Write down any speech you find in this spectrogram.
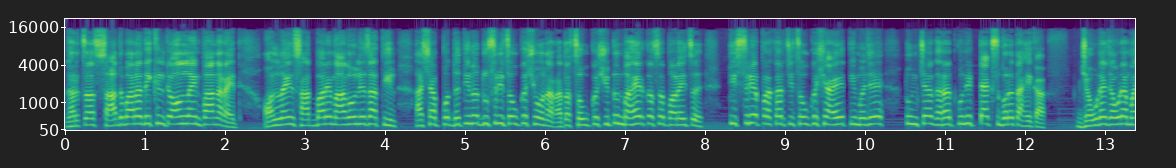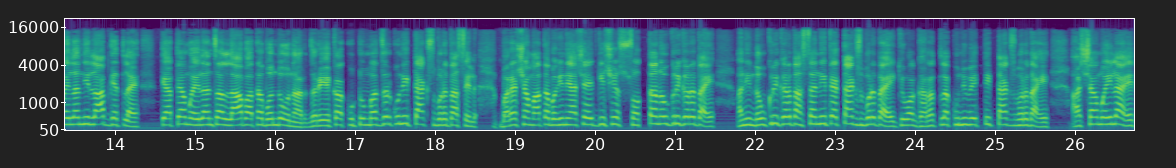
घरचा सातबारा देखील ते ऑनलाईन पाहणार आहेत. ऑनलाईन सातबारे मागवले जातील अशा पद्धतीनं दुसरी चौकशी होणार. आता चौकशीतून बाहेर कसं पडायचं? तिसऱ्या प्रकारची चौकशी आहे ती म्हणजे तुमच्या घरात कुणी टॅक्स भरत आहे का? जेवढ्या जेवढ्या महिलांनी लाभ घेतलाय त्या त्या महिलांचा लाभ आता बंद होणार. जर एका कुटुंबात जर कुणी टॅक्स भरत असेल बऱ्याचशा माता भगिनी अशा आहेत की जे स्वतः नोकरी करत आहे आणि नोकरी करत असताना त्या टॅक्स भरत आहे किंवा घरातला कुणी व्यक्ती टॅक्स भरत आहे अशा महिला आहेत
